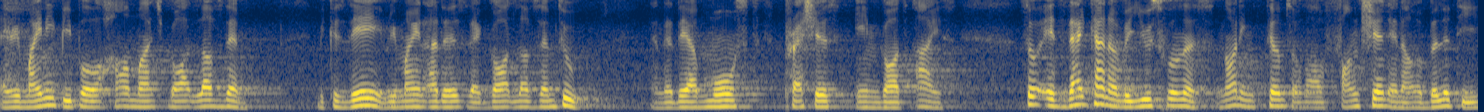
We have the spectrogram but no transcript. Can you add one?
and reminding people how much God loves them because they remind others that God loves them too and that they are most precious in God's eyes. So it's that kind of a usefulness, not in terms of our function and our ability,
